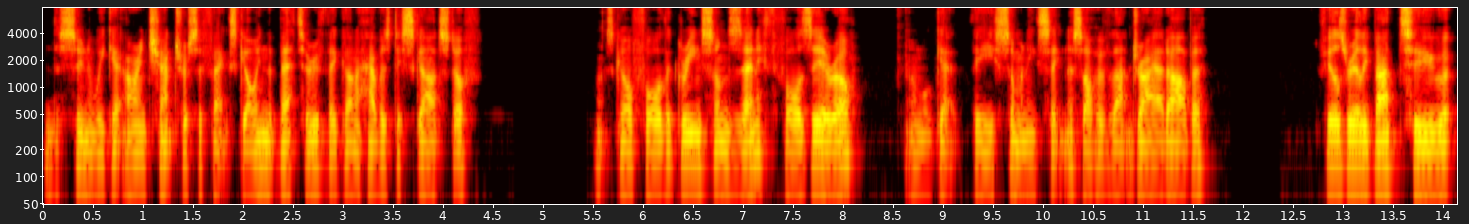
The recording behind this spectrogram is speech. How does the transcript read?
The sooner we get our Enchantress effects going, the better if they're going to have us discard stuff. Let's go for the Green Sun Zenith for 0 and we'll get the summoning sickness off of that Dryad Arbor. Feels really bad to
